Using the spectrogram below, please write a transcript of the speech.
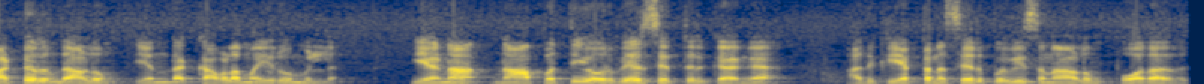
பட்டிருந்தாலும் எந்த கவலமயிரும் இல்லை. ஏன்னா நாற்பத்தி ஓரு பேர் செத்துருக்காங்க. அதுக்கு எத்தனை செருப்பு வீசினாலும் போதாது.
